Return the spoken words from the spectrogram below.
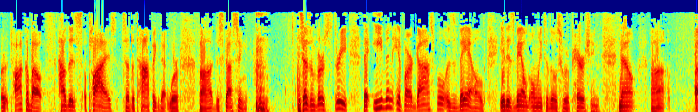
or talk about how this applies to the topic that we're uh, discussing. It says in verse 3 that even if our gospel is veiled, it is veiled only to those who are perishing. Now, uh, uh,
